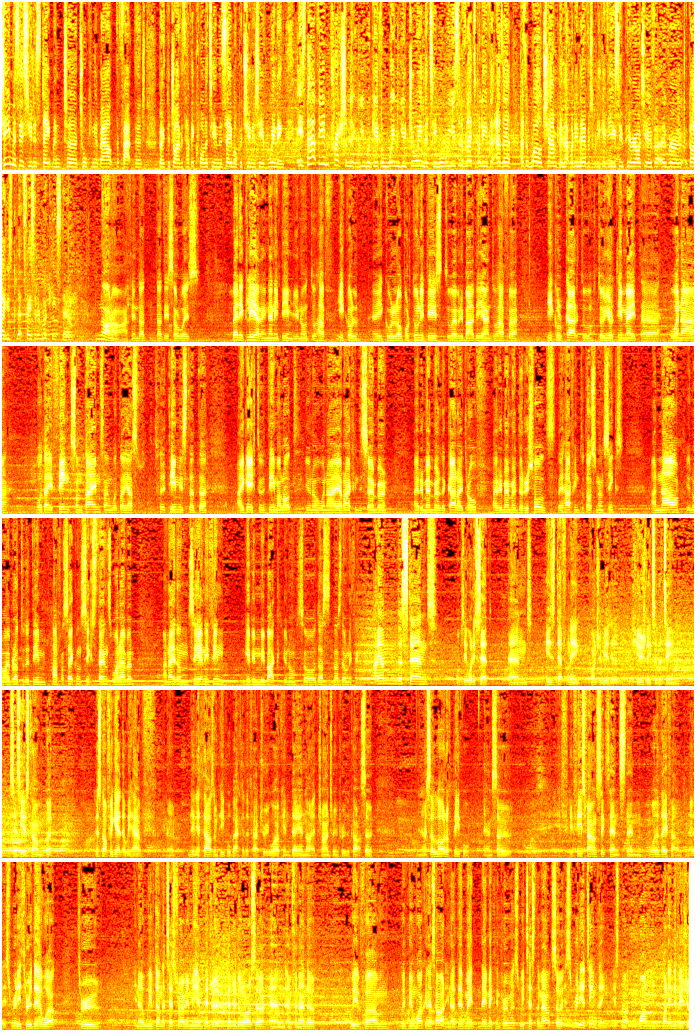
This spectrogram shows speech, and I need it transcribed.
team has issued a statement uh, talking about the fact that both the drivers have equality and the same opportunity of winning. Is that the impression that you were given when you joined the team, or were you sort of led to believe that as a as a world champion that would inevitably give you superiority over over a guy who's let's face it a rookie still? No, no. I think that that is always very clear in any team. You know, to have equal equal opportunities to everybody and to have a equal car to, to your teammate. Uh, when uh, what I think sometimes and what I ask to the team is that uh, I gave to the team a lot. You know, when I arrived in December, I remember the car I drove. I remember the results they have in 2006. And now, you know, I brought to the team half a second, six tenths, whatever, and I don't see anything giving me back. You know, so that's that's the only thing. I understand, obviously, what he said, and he's definitely contributed hugely to the team since he has come. But let's not forget that we have, you know, nearly a thousand people back at the factory working day and night trying to improve the car. So, you know, it's a lot of people, and so if, if he's found six tenths, then what have they found? You know, it's really through their work, through, you know, we've done the test driving, me and Pedro, Pedro De La Rosa and, and Fernando. We've um, we've been working as hard. You know, they've made they make improvements. We test them out. So it's really a team thing. It's not one one individual.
